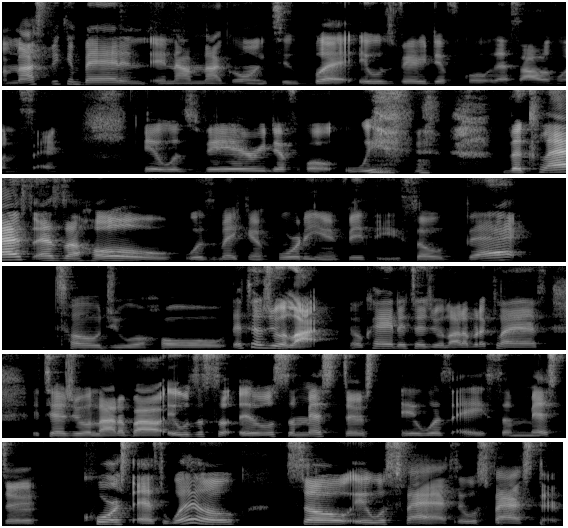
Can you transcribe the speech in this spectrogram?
I'm not speaking bad, and and I'm not going to. But it was very difficult. That's all I'm going to say. It was very difficult. We, the class as a whole, was making 40 and 50. So that told you a whole that tells you a lot okay? That tells you a lot about the class. It tells you a lot about it was a it was semesters it was a semester course as well so it was fast it was faster.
